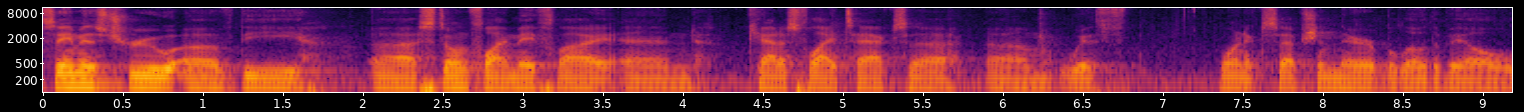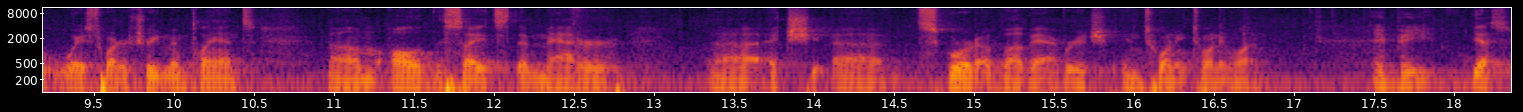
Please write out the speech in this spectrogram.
Same is true of the uh, stonefly, mayfly, and caddisfly taxa, um, with one exception there below the Vail wastewater treatment plant. Um, all of the sites that matter uh, ach- uh, scored above average in 2021. Hey, Pete, Yes.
